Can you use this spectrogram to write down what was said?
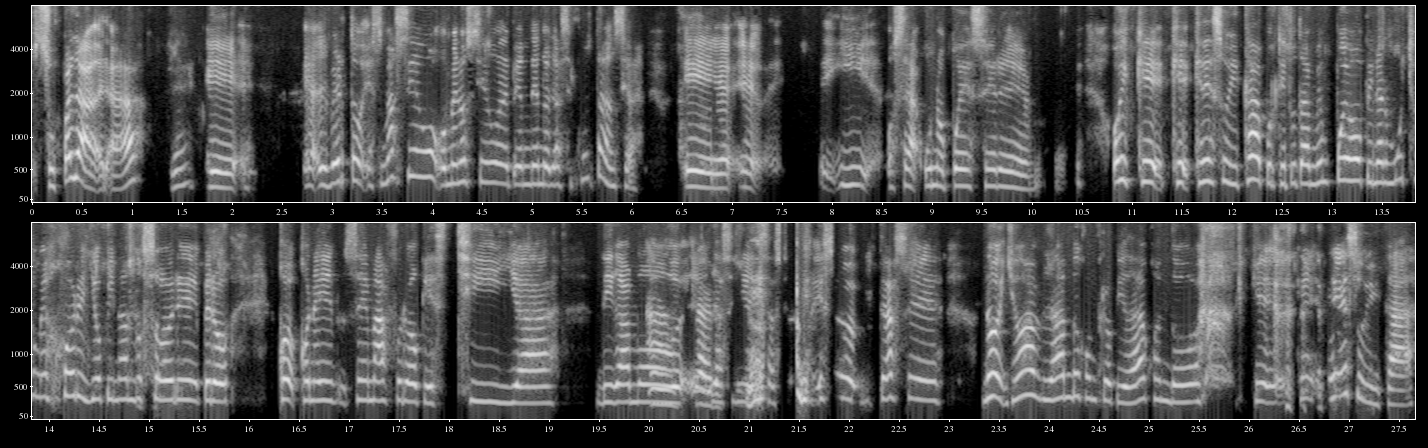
sus palabras. Eh, eh, Alberto es más ciego o menos ciego dependiendo de las circunstancias. Eh, y, o sea, uno puede ser, hoy que, que, desubicada, porque tú también puedes opinar mucho mejor y yo opinando sobre, pero con, el semáforo que es chilla, digamos, ah, la señalización, eso te hace no, yo hablando con propiedad cuando que, es ubicada,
